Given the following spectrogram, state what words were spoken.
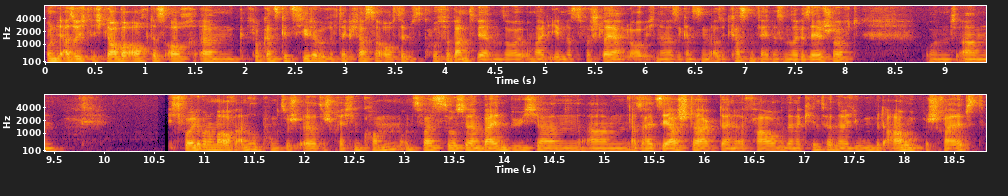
Und also ich, ich, glaube auch, dass auch, ähm, ich glaube, ganz gezielt der Begriff der Klasse aus dem Diskurs verbannt werden soll, um halt eben das zu verschleiern, glaube ich. Ne? Also, die ganzen, also die Klassenverhältnisse unserer Gesellschaft. Und ähm, ich wollte aber nochmal auf einen anderen Punkt zu, äh, zu, sprechen kommen. Und zwar ist es so, dass du ja in beiden Büchern ähm, also halt sehr stark deine Erfahrungen deiner Kindheit, in deiner Jugend mit Armut beschreibst.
